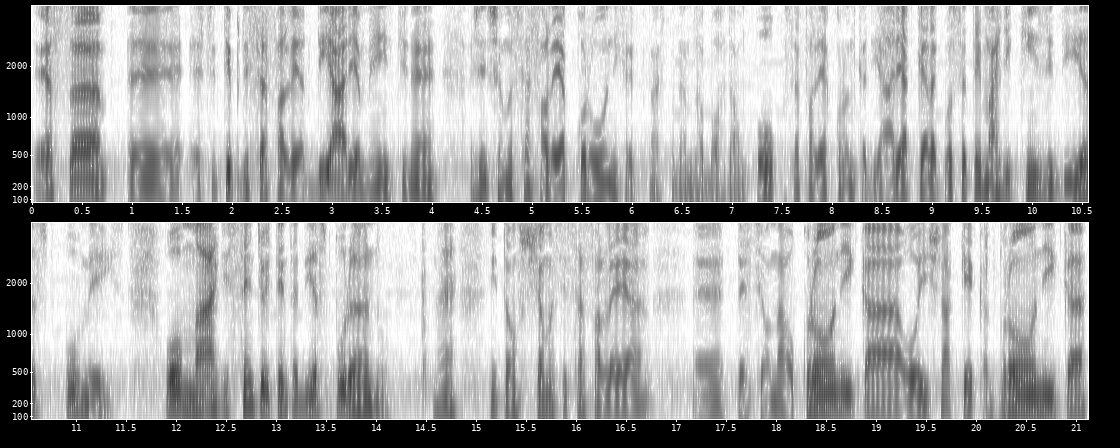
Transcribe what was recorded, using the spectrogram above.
essa, é, esse tipo de cefaleia diariamente, né? A gente chama cefaleia crônica, que nós podemos abordar um pouco. Cefaleia crônica diária é aquela que você tem mais de 15 dias por mês, ou mais de 180 dias por ano, né? Então chama-se cefaleia é, tensional crônica ou enxaqueca crônica.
